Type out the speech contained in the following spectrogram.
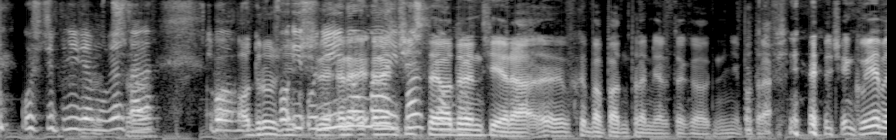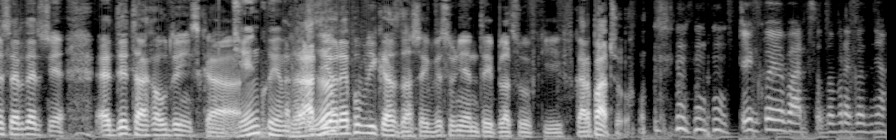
uszczypliwie mówiąc, Trzeba ale bo, odróżnić bo re, i rencistę od rentiera. E, Chyba pan premier tego nie potrafi. Dziękujemy serdecznie. Edyta Hołdyńska. Dziękuję Radio bardzo. Republika z naszej wysuniętej placówki w Karpaczu. Dziękuję bardzo, dobrego dnia.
